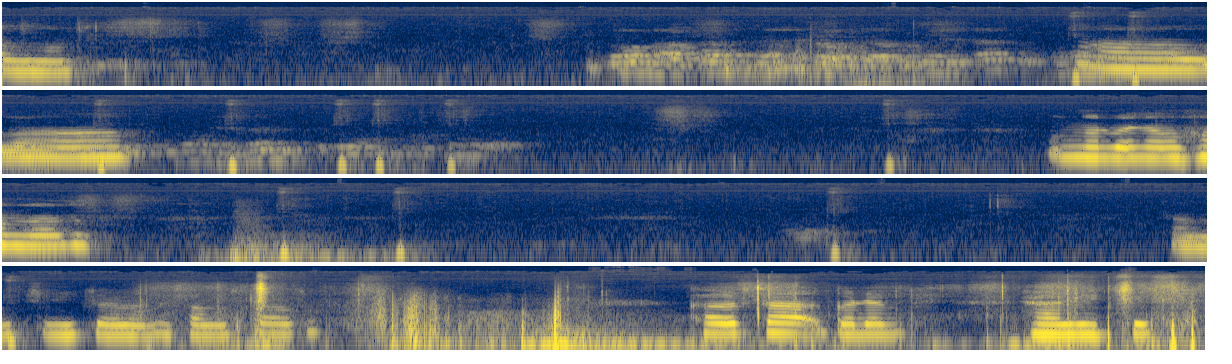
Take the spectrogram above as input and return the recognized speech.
Allah. Allah. Bunları ben almam lazım. Tamam üçüncü bende kalması lazım. Kalırsa görev herhalde bitecek.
